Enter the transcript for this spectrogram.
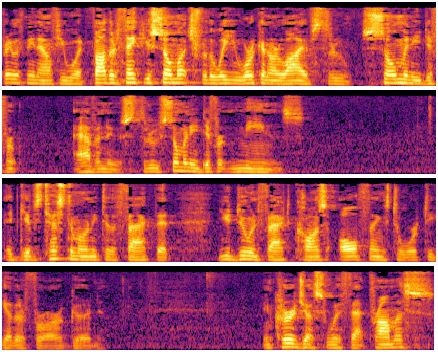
Pray with me now if you would. Father, thank you so much for the way you work in our lives through so many different avenues, through so many different means. It gives testimony to the fact that you do in fact cause all things to work together for our good. Encourage us with that promise.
